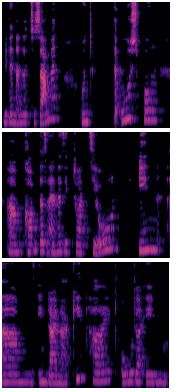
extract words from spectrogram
miteinander zusammen und der Ursprung ähm, kommt aus einer Situation, in, ähm, in deiner Kindheit oder eben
